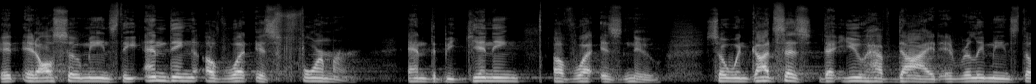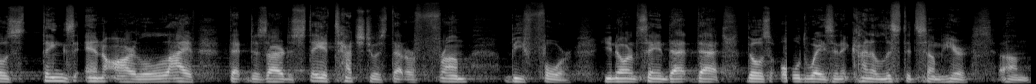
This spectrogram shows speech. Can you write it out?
It, it also means the ending of what is former and the beginning of what is new. So when God says that you have died, it really means those things in our life that desire to stay attached to us that are from before. You know what I'm saying? That that those old ways, and it kind of listed some here. Um,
